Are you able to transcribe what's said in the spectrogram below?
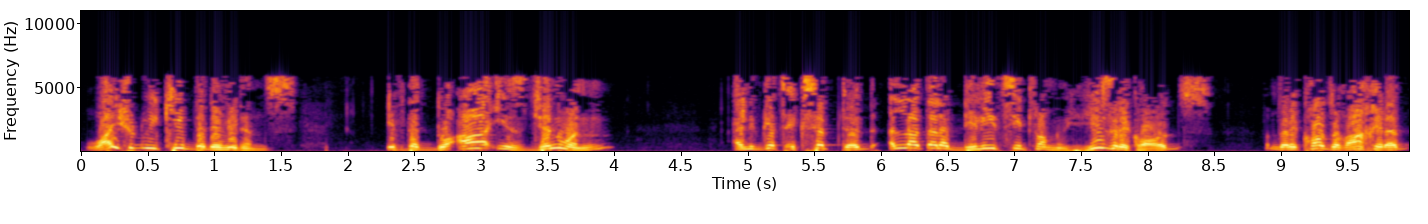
Why should we keep that evidence? If the dua is genuine and it gets accepted, Allah Ta'ala deletes it from His records, from the records of Akhirat,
